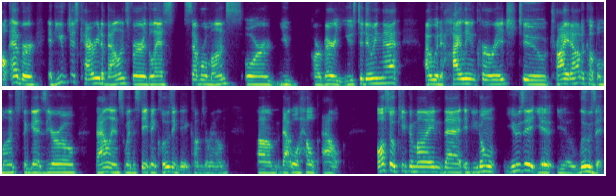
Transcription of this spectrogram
However, if you've just carried a balance for the last several months or you are very used to doing that, I would highly encourage to try it out a couple months to get zero balance when the statement closing date comes around. Um, that will help out. Also, keep in mind that if you don't use it, you you lose it.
